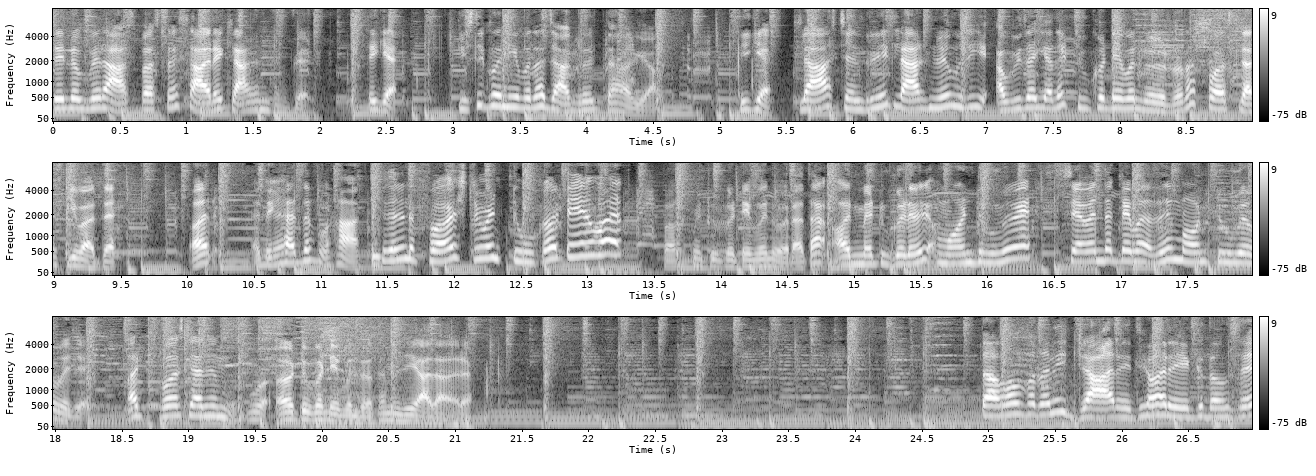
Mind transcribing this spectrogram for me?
ते लोग मेरे आसपास थे सारे क्लास में गए। ठीक है? किसी को नहीं पता जागरूक कहा गया। ठीक है? क्लास चल रही है क्लास में मुझे अभी तक याद है टू का टेबल मिल रहा था फ़र्स्ट क्लास की बात है। और देखा तो हाँ फ़र्स्ट में टू का टेबल फ़र्स्ट में टू का टेबल हो रहा था और मैं टू का टेबल मॉन टू में सेवन तक टेबल आता था मॉन टू में मुझे। और फ़र्स्ट क्लास में टू का टेबल हो रहा था मुझे याद आ रहा है। तब हम पता नहीं जा रहे थे और एकदम से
